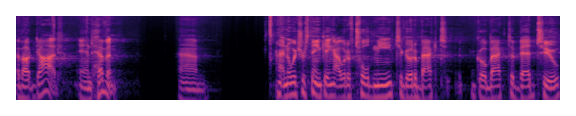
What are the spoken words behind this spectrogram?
about God and heaven. Um, I know what you're thinking. I would have told me to go, to back, to, go back to bed too.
